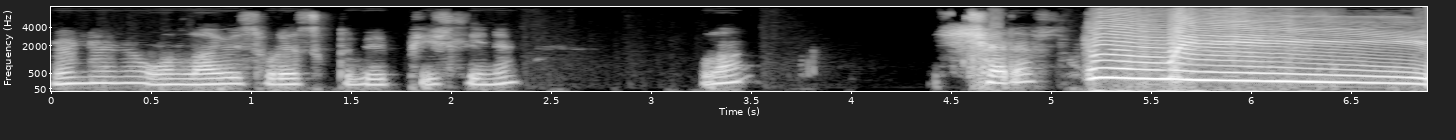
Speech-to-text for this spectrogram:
Ne ne ne vallahi birisi buraya sıktı bir pişliğini. Ulan şeref. Uy!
